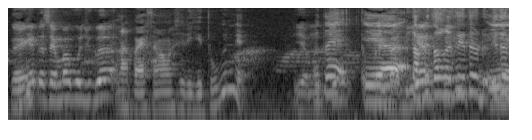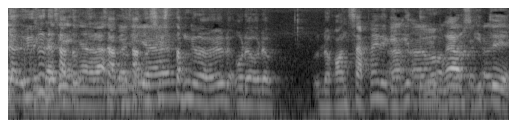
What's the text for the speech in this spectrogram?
Gak inget SMA gua juga. Kenapa SMA masih digituin ya? Ya mungkin iya, Tapi tau gak sih itu itu Iya, udah itu udah satu satu satu sistem gitu. Udah udah udah udah konsepnya kayak Ah, gitu. ah. Makanya harus gitu ya.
